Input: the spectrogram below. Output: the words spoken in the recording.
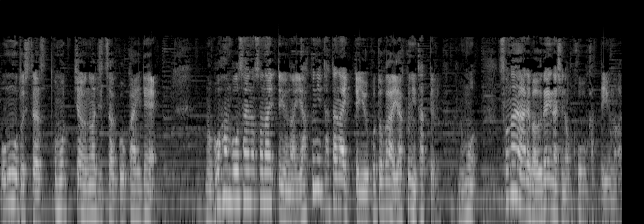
思うとしたら、思っちゃうのは実は誤解で、防犯防災の備えっていうのは役に立たないっていうことが役に立ってる。もう、備えあれば憂いなしの効果っていうのが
